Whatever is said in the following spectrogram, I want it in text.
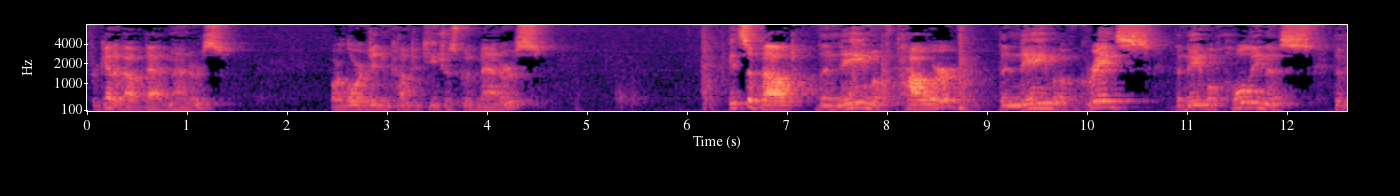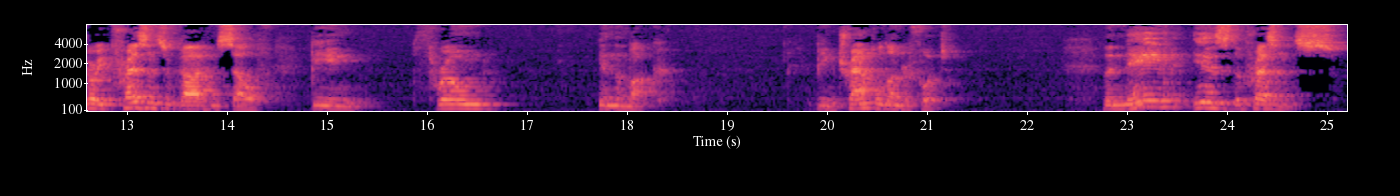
Forget about bad manners. Our Lord didn't come to teach us good manners. It's about the name of power, the name of grace, the name of holiness, the very presence of God Himself being thrown in the muck, being trampled underfoot. The name is the presence.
